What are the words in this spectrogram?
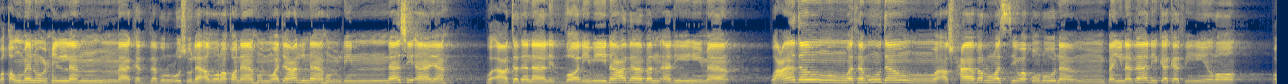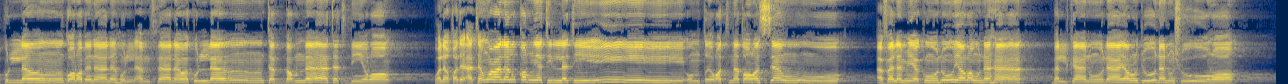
وقوم نوح لما كذبوا الرسل أغرقناهم وجعلناهم للناس آية وأعتدنا للظالمين عذابا أليما وعادا وثمودا وأصحاب الرس وقرونا بين ذلك كثيرا وكلا ضربنا له الأمثال وكلا تبرنا تتبيرا. ولقد أتوا على القرية التي أمطرت مطر السوء. أفلم يكونوا يرونها؟ بل كانوا لا يرجون نشورا.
